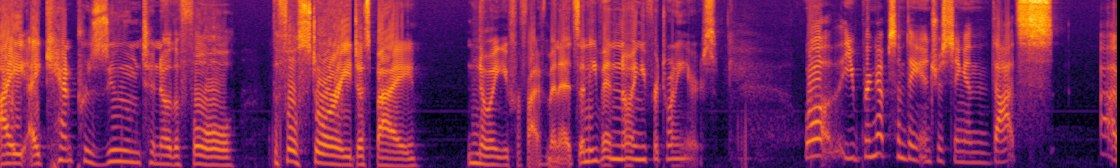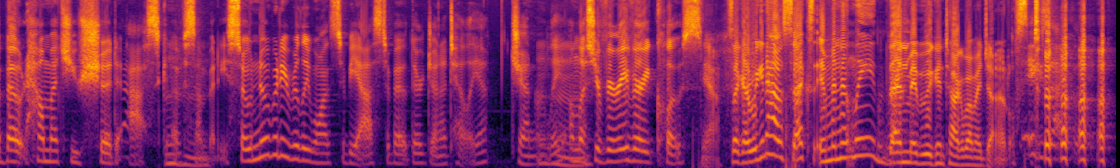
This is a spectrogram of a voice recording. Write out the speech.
i i can't presume to know the full the full story just by knowing you for five minutes and even knowing you for 20 years Well, you bring up something interesting, and that's about how much you should ask Mm-hmm. of somebody. So nobody really wants to be asked about their genitalia generally, Mm-hmm. unless you're very, very close. Yeah. It's like, are we going to have sex imminently? Then maybe we can talk about my genitals. Exactly.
